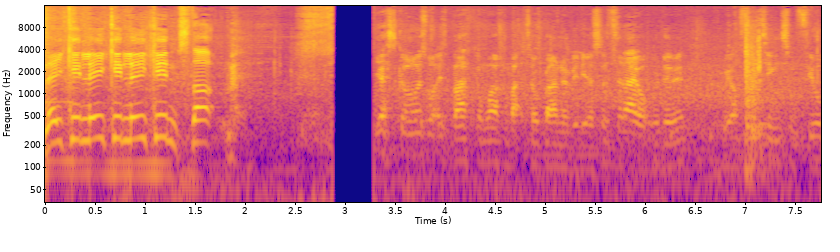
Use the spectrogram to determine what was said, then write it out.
Leaking, leaking, leaking. Stop. Yes guys, what is back and welcome back to a brand new video. So today what we're doing, we are fitting some fuel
